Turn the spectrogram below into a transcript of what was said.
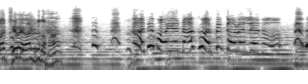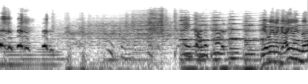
అమృత చీర ఎలా అనుకుందామా అదే మావయ్య నాకు అర్థం కావడం లేదు? ఏమైనా గాయమైందా.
